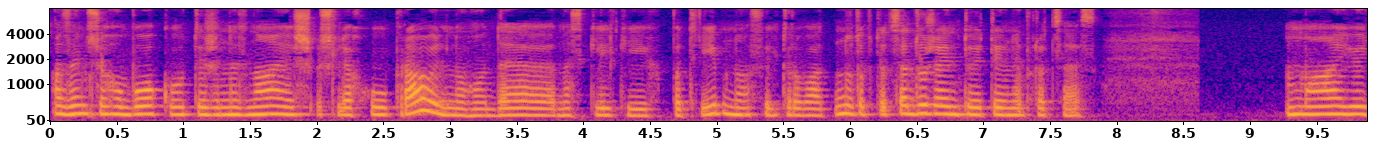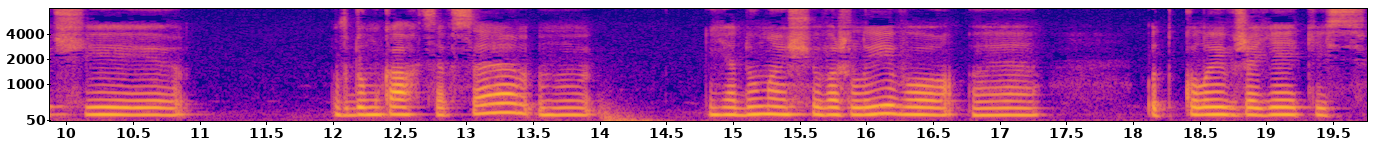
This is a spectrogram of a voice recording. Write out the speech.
А з іншого боку, ти ж не знаєш шляху правильного, де наскільки їх потрібно фільтрувати. Ну, тобто, це дуже інтуїтивний процес. Маючи в думках це все, я думаю, що важливо, е, от коли вже є якийсь,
